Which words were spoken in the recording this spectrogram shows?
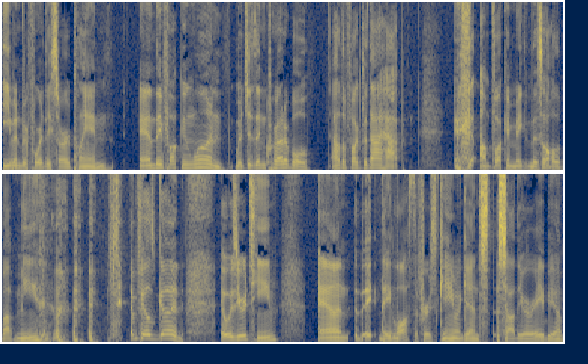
even before they started playing. And they fucking won, which is incredible. How the fuck did that happen? I'm fucking making this all about me. it feels good. It was your team, and they, they lost the first game against Saudi Arabia,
